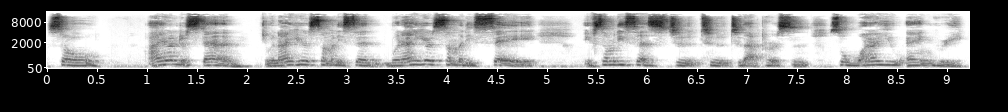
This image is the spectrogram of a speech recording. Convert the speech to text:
So I understand when I hear somebody said, when I hear somebody say, if somebody says to, to, to that person, so why are you angry?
